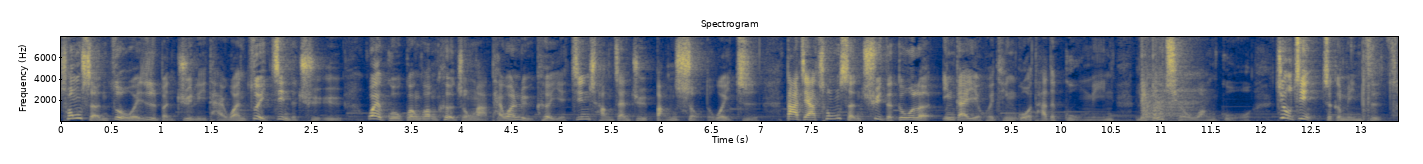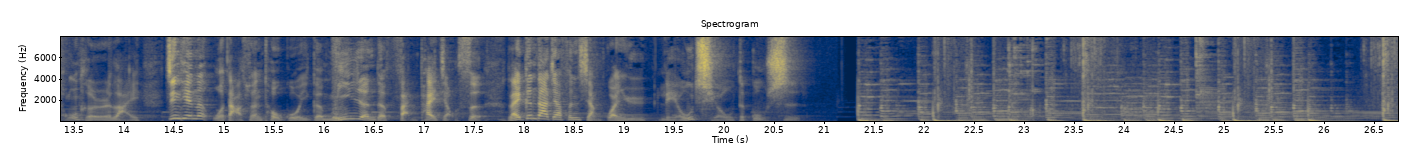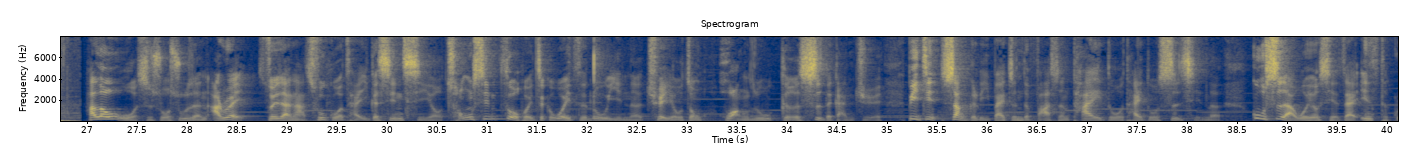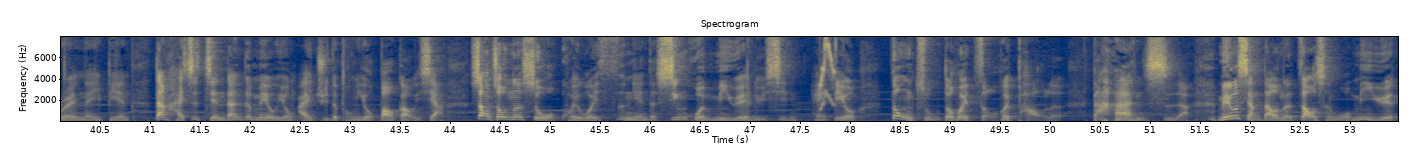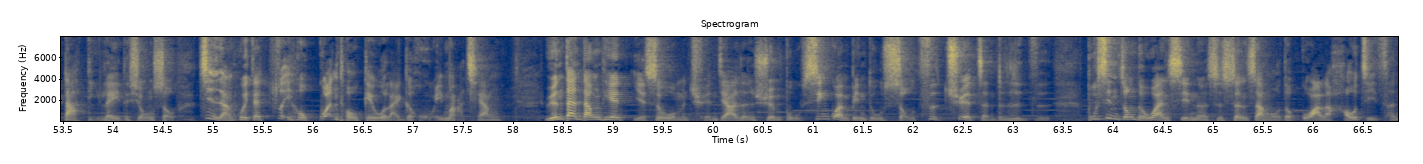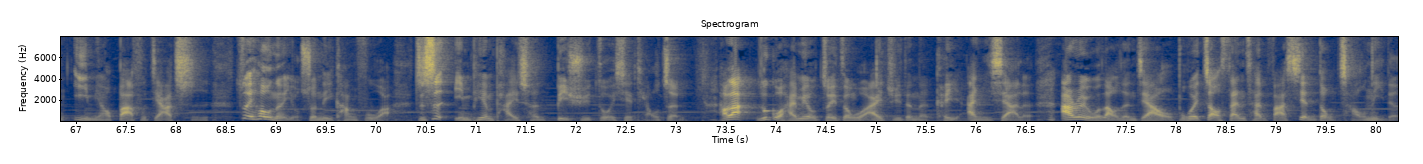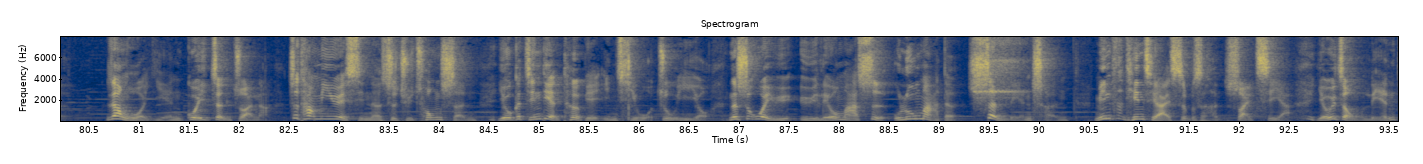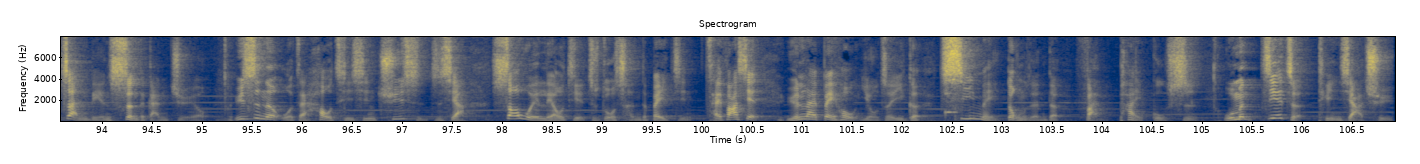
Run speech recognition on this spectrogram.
冲绳作为日本距离台湾最近的区域，外国观光客中啊，台湾旅客也经常占据榜首的位置。大家冲绳去的多了，应该也会听过它的古名“琉球王国”。究竟这个名字从何而来？今天呢，我打算透过一个迷人的反派角色，来跟大家分享关于琉球的故事。Hello，我是说书人阿瑞。虽然啊，出国才一个星期哦，重新坐回这个位置录影呢，却有种恍如隔世的感觉。毕竟上个礼拜真的发生太多太多事情了。故事啊，我有写在 Instagram 那一边，但还是简单跟没有用 IG 的朋友报告一下。上周呢，是我睽违四年的新婚蜜月旅行，嘿丢，洞主都会走会跑了。但是啊，没有想到呢，造成我蜜月大底泪的凶手，竟然会在最后关头给我来个回马枪。元旦当天，也是我们全家人宣布新冠病毒首次确诊的日子。不幸中的万幸呢，是身上我都挂了好几层疫苗 buff 加持，最后呢有顺利康复啊。只是影片排程必须做一些调整。好啦，如果还没有追踪我 IG 的呢，可以按一下了。阿瑞，我老人家哦，不会照三餐发限动吵你的。让我言归正传啊，这趟蜜月行呢是去冲绳，有个景点特别引起我注意哦，那是位于羽流麻市乌鲁玛的圣连城，名字听起来是不是很帅气啊？有一种连战连胜的感觉哦。于是呢，我在好奇心驱使之下，稍微了解这座城的背景，才发现原来背后有着一个凄美动人的反派故事。我们接着听下去。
